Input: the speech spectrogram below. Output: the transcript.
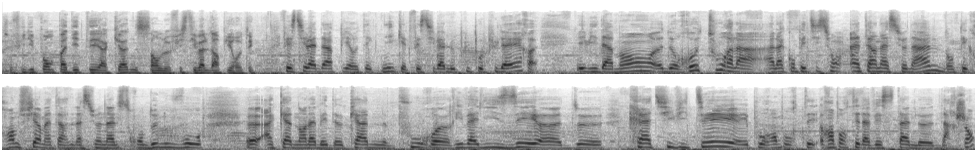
Sophie Dupont, pas d'été à Cannes sans le Festival d'art pyrotechnique. Festival d'art pyrotechnique est le festival le plus populaire, évidemment, de retour à la, à la compétition internationale. Donc les grandes firmes internationales seront de nouveau euh, à Cannes, dans la baie de Cannes, pour euh, rivaliser euh, de créativité et pour remporter, remporter la Vestale d'argent.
